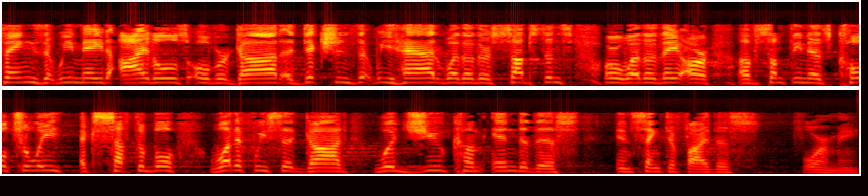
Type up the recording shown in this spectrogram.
things that we made idols over God, addictions that we had, whether they're substance or whether they are of something that's culturally acceptable? What if we said, God, would you come into this and sanctify this for me?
